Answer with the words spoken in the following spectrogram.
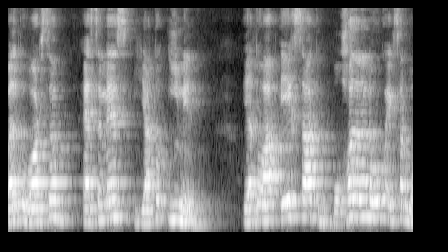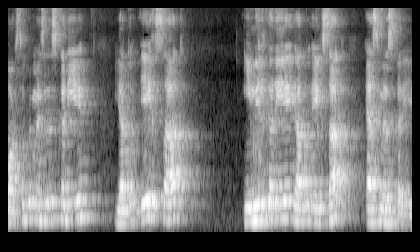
बल्क व्हाट्सएप एसएमएस या तो ईमेल या तो आप एक साथ बहुत ज़्यादा लोगों को एक साथ व्हाट्सएप पे मैसेज करिए, या तो एक साथ ईमेल करिए, या तो एक साथ एसएमएस करिए।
